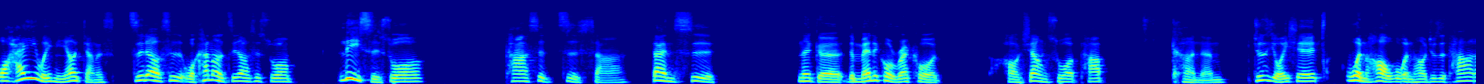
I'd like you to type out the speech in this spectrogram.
我还以为你要讲的是资料是我看到的资料是说。历史说他是自杀，但是那个 The Medical Record 好像说他可能就是有一些问号问号，就是他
